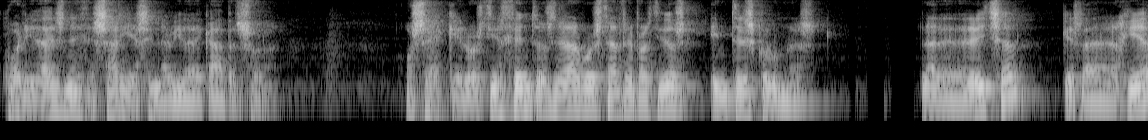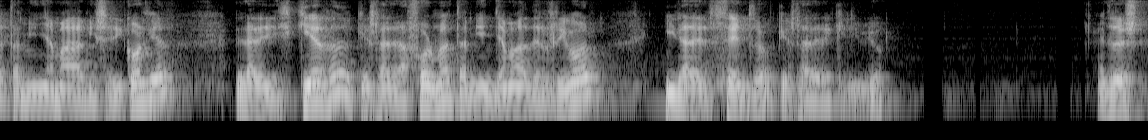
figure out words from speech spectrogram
cualidades necesarias en la vida de cada persona. O sea que los 10 centros del árbol están repartidos en tres columnas la de la derecha, que es la de la energía, también llamada misericordia, la de la izquierda, que es la de la forma, también llamada del rigor, y la del centro, que es la del equilibrio. Entonces,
